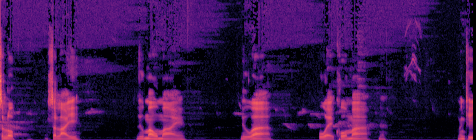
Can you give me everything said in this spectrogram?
สลบสไลด์ หรือเมาไมาย หรือว่าป่วยโคม่านะบางที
